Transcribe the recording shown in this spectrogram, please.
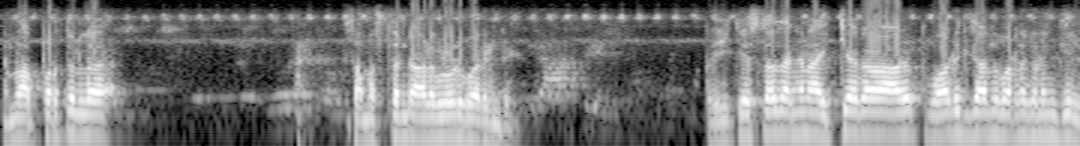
നമ്മൾ അപ്പുറത്തുള്ള സമസ്തന്റെ ആളുകളോട് പറയുന്നുണ്ട്. അപ്പൊ ഈ കെ ഉസ്താദ് അങ്ങനെ ഐക്യാകാൻ പാടില്ല എന്ന് പറഞ്ഞിട്ടുണ്ടെങ്കിൽ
